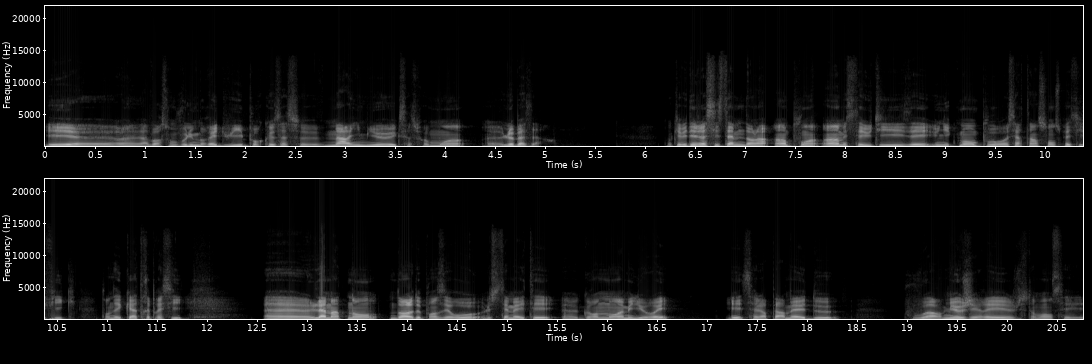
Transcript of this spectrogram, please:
et euh, avoir son volume réduit pour que ça se marie mieux et que ça soit moins euh, le bazar. Donc il y avait déjà un système dans la 1.1, mais c'était utilisé uniquement pour certains sons spécifiques, dans des cas très précis. là maintenant, dans la 2.0, le système a été grandement amélioré et ça leur permet de mieux gérer justement ces,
